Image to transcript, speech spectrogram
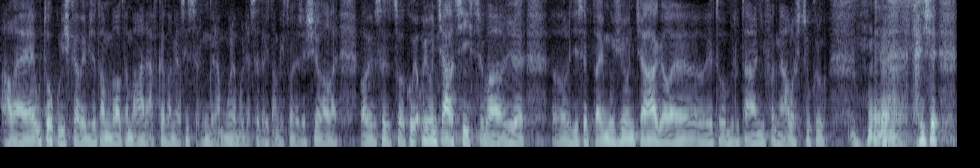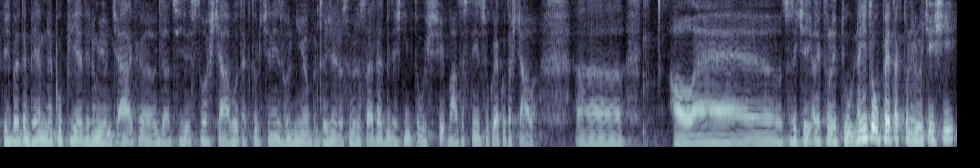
Ale u toho kulíška vím, že tam byla ta malá dávka, tam je asi 7 gramů nebo 10, takže tam bych to neřešil, ale bavím se celkově o jonťácích třeba, že eh, lidi se ptají muži jonťák, ale je to brutální fakt nálož cukru. takže když budete během nepopíjet jenom jonťák, eh, dělat si z toho šťávu, tak to určitě není protože do sebe dostanete zbytečný, to už máte stejně cukru jako ta šťáva. Uh, ale co se týče elektrolytů, není to úplně tak to nejdůležitější,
